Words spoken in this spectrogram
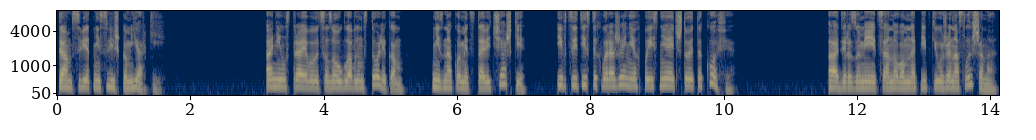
«Там свет не слишком яркий». Они устраиваются за угловым столиком, незнакомец ставит чашки и в цветистых выражениях поясняет, что это кофе. Ади, разумеется, о новом напитке уже наслышана.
